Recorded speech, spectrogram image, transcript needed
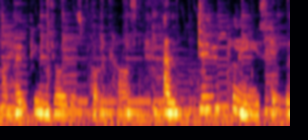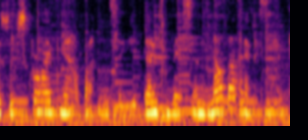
I hope you enjoy this podcast and do please hit the subscribe now button so you don't miss another episode.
